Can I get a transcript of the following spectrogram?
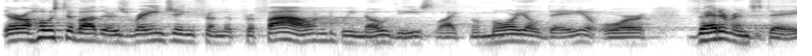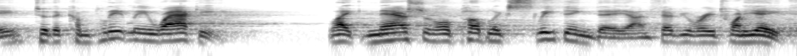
There are a host of others ranging from the profound, we know these, like Memorial Day or Veterans Day, to the completely wacky, like National Public Sleeping Day on February 28th,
